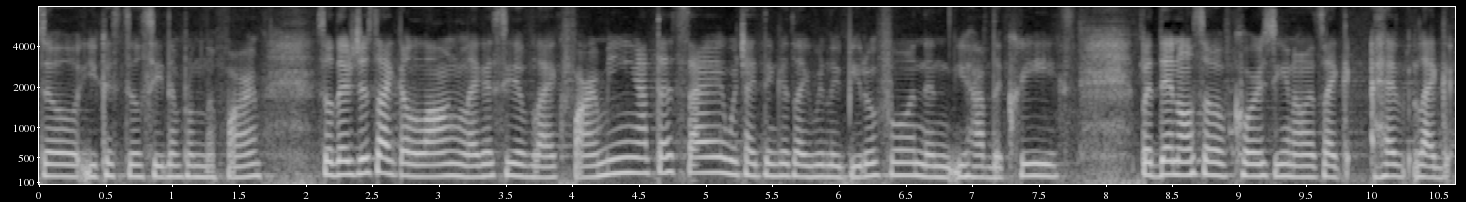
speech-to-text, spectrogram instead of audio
still you could still see them from the farm so there's just like a long legacy of like farming at that site which i think is like really beautiful and then you have the creeks but then also of course you know it's like hev- like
